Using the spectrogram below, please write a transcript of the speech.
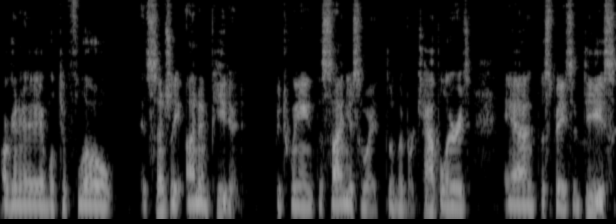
are going to be able to flow essentially unimpeded between the sinusoid, the liver capillaries, and the space of Disse,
